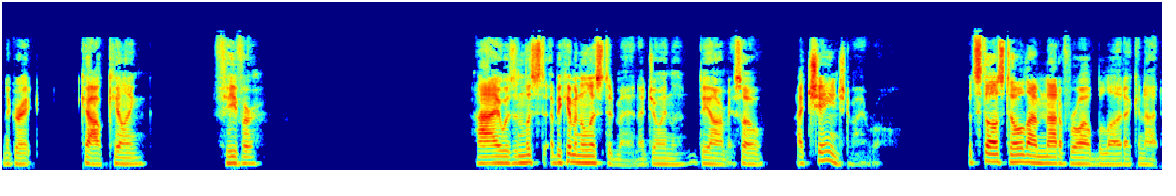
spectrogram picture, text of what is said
in the great cow killing, fever. I was enlisted, I became an enlisted man. I joined the, the army, so I changed my role. But still, I was told I'm not of royal blood. I cannot.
